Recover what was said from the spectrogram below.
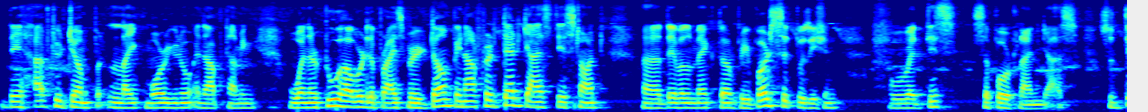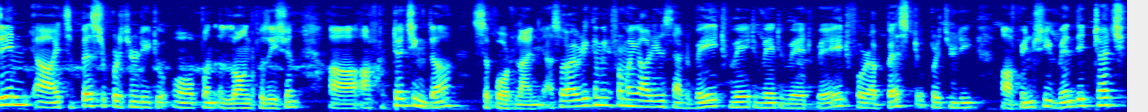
they have to dump like more you know in upcoming one or two hours the price will dump. And after that guys they start uh, they will make the reversed position with this support line guys so then uh, it's best opportunity to open a long position uh, after touching the support line guys so i recommend for my audience that wait wait wait wait wait for a best opportunity of entry. When they touch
